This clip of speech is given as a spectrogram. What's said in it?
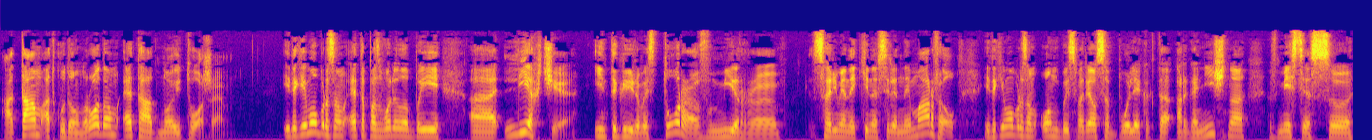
а там, откуда он родом, это одно и то же. И таким образом это позволило бы э, легче интегрировать Тора в мир э, современной киновселенной Марвел, и таким образом он бы смотрелся более как-то органично вместе с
